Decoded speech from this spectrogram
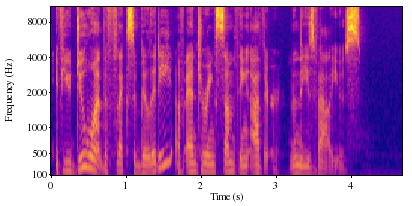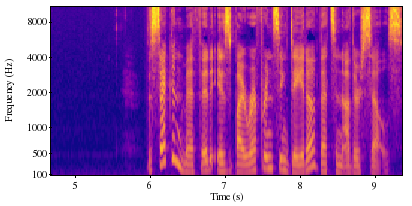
if you do want the flexibility of entering something other than these values. The second method is by referencing data that's in other cells.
